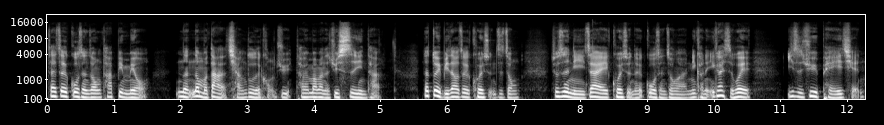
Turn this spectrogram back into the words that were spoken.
在这个过程中，它并没有那那么大强度的恐惧，它会慢慢的去适应它。那对比到这个亏损之中，就是你在亏损的过程中啊，你可能一开始会一直去赔钱，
